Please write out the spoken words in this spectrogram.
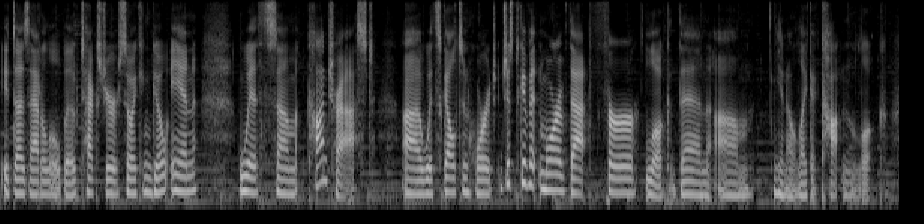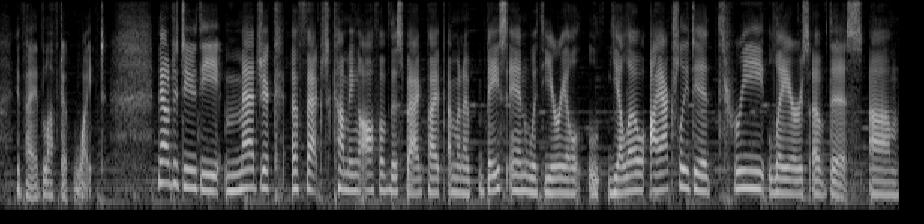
it does add a little bit of texture. So I can go in with some contrast uh, with Skeleton Horde just to give it more of that fur look than, um, you know, like a cotton look if I had left it white. Now to do the magic effect coming off of this bagpipe, I'm going to base in with Yriel Yellow. I actually did three layers of this. Um,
